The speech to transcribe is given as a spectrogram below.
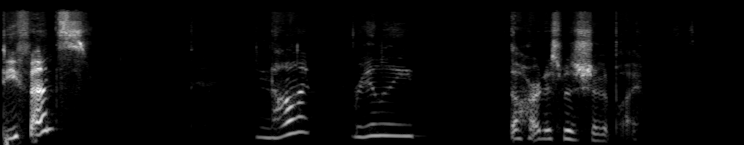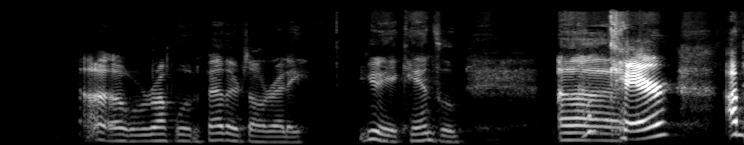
defense not really the hardest position to play. Oh, we're ruffling feathers already. You're gonna get canceled. I Uh, don't care. I'm,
